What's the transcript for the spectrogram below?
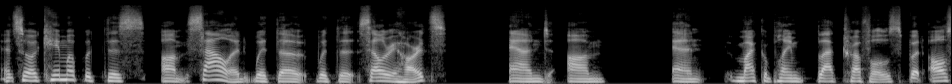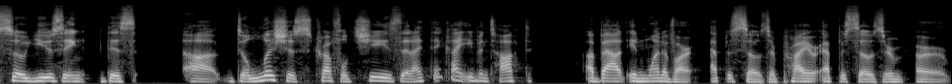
And so I came up with this um, salad with the with the celery hearts and um and microplane black truffles, but also using this uh, delicious truffle cheese that I think I even talked about in one of our episodes or prior episodes or or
